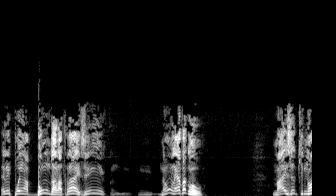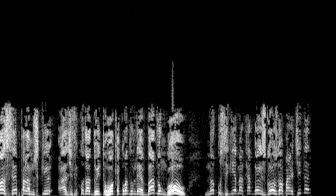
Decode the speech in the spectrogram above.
ele põe a bunda lá atrás e não leva gol. Mas o que nós sempre falamos, que a dificuldade do Ito Rock é quando levava um gol, não conseguia marcar dois gols numa partida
